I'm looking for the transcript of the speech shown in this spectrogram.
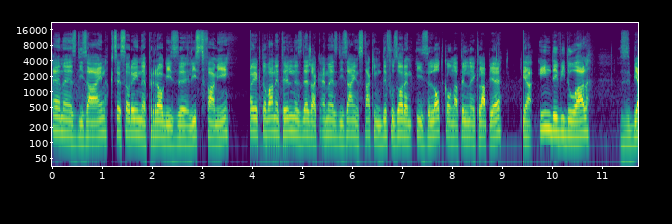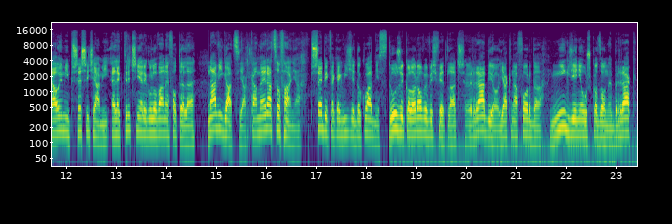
MS Design, akcesoryjne progi z listwami, projektowany tylny zderzak MS Design z takim dyfuzorem i z lotką na tylnej klapie, indywidual z białymi przeszyciami, elektrycznie regulowane fotele, nawigacja, kamera cofania, przebieg, tak jak widzicie dokładnie, duży kolorowy wyświetlacz, radio jak na Forda, nigdzie nie uszkodzone, brak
